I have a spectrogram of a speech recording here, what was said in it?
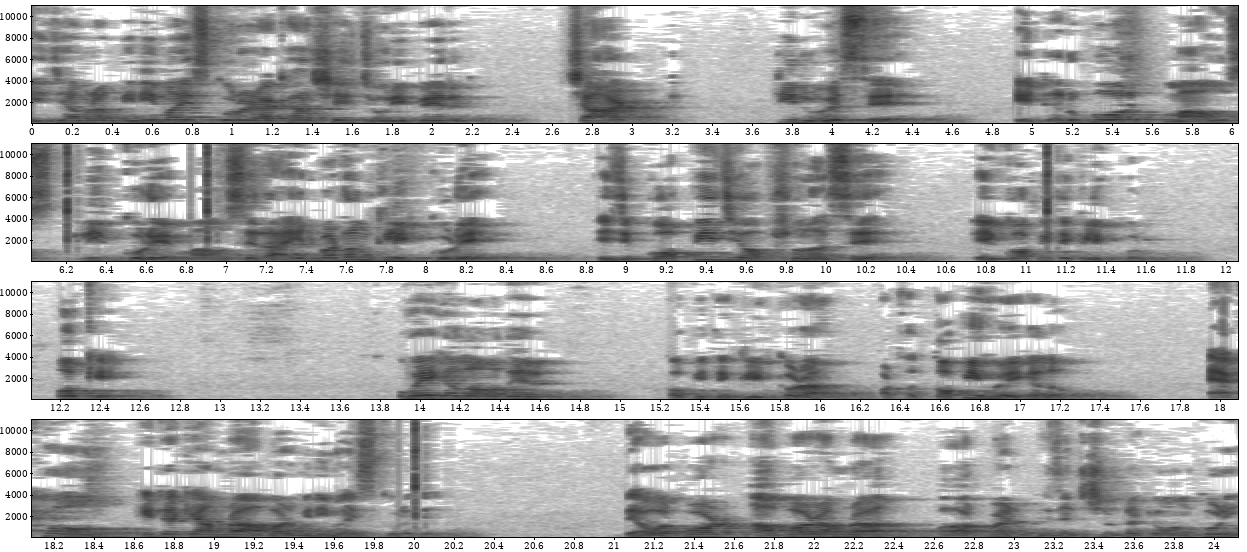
এই যে আমরা মিনিমাইজ করে রাখা সেই জরিপের চার্টটি রয়েছে, এটার উপর মাউস ক্লিক করে মাউসের রাইট বাটন ক্লিক করে, এই যে কপি যে অপশন আছে এই কপিতে ক্লিক করব। ওকে হয়ে গেল আমাদের কপিতে ক্লিক করা, অর্থাৎ কপি হয়ে গেল। এখন এটাকে আমরা আবার মিনিমাইজ করে দেব। দেওয়ার পর আবার আমরা পাওয়ার পয়েন্ট প্রেজেন্টেশনটাকে অন করি।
